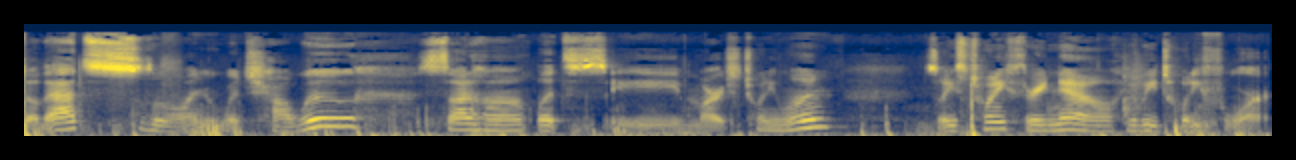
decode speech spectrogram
So that's one with Chawu. Sadaha, let's see, March 21. So he's 23 now. He'll be 24.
